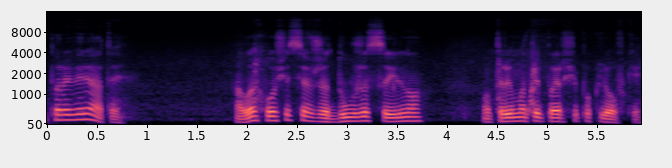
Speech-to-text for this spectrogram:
перевіряти. Але хочеться вже дуже сильно отримати перші покльовки.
